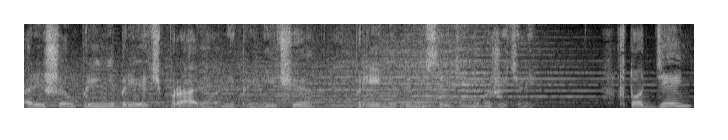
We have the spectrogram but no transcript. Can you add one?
решил пренебречь правилами приличия, принятыми среди небожителей. В тот день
